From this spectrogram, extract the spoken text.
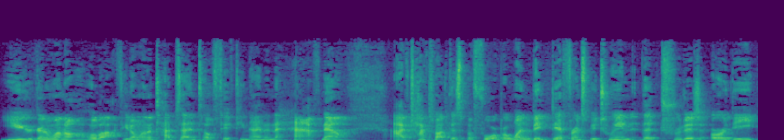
you're want to hold off. You don't want to touch that until 59 and a half. Now, I've talked about this before, but one big difference between the tradition or the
